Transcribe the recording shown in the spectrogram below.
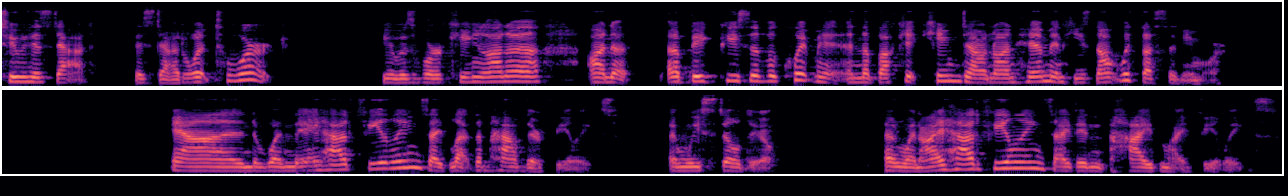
to his dad. His dad went to work. He was working on a on a, a big piece of equipment and the bucket came down on him and he's not with us anymore. And when they had feelings, I'd let them have their feelings. And we still do. And when I had feelings, I didn't hide my feelings.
